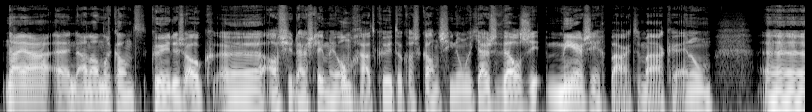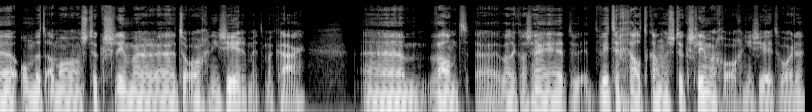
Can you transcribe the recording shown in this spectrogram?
nou ja, en aan de andere kant kun je dus ook, uh, als je daar slim mee omgaat... kun je het ook als kans zien om het juist wel zi meer zichtbaar te maken. En om, uh, om dat allemaal een stuk slimmer uh, te organiseren met elkaar. Um, want, uh, wat ik al zei, het, het, witte geld kan een stuk slimmer georganiseerd worden.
